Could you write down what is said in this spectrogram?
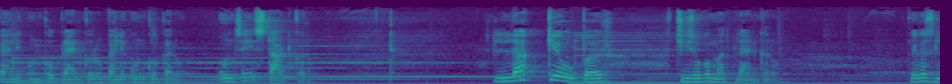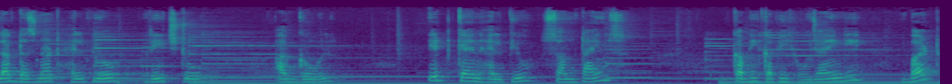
पहले उनको प्लान करो, पहले उनको करो, उनसे स्टार्ट करो। लक के ऊपर चीज़ों को मत प्लान करो। Because luck does not help you reach to a goal it can help you sometimes कभी कभी हो जाएँगी but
